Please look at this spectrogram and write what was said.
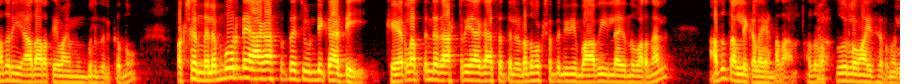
അതൊരു യാഥാർത്ഥ്യമായി മുമ്പിൽ നിൽക്കുന്നു. പക്ഷേ നിലമ്പൂരിന്റെ ആകാശത്തെ ചൂണ്ടിക്കാട്ടി കേരളത്തിന്റെ രാഷ്ട്രീയ ആകാശത്തിൽ ഇടതുപക്ഷത്തിന് ഇനി ഭാവിയില്ല എന്ന് പറഞ്ഞാൽ അത് തള്ളിക്കളയേണ്ടതാണ്. അത് വസ്തുതകളുമായി ചേർന്ന്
